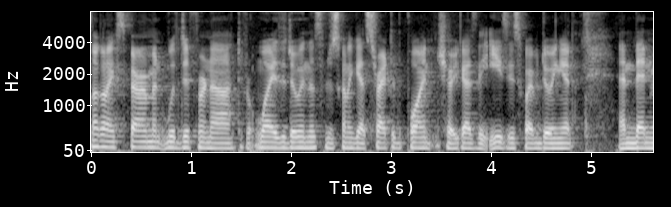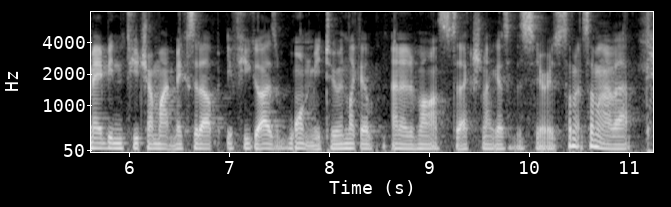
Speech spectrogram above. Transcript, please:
not going to experiment with different uh, different ways of doing this. I'm just going to get straight to the point, show you guys the easiest way of doing it, and then maybe in the future I might mix it up if you guys want me to in like a, an advanced section, I guess, of the series, something, something like that.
